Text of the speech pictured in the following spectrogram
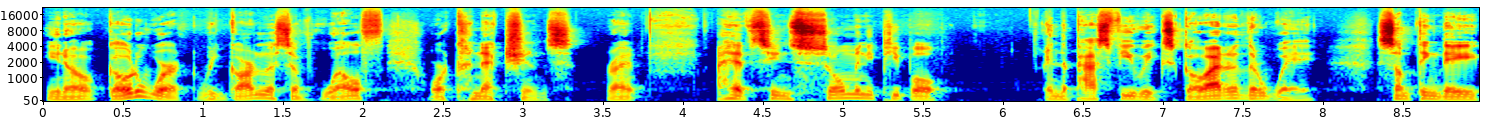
you know, go to work regardless of wealth or connections, right? I have seen so many people in the past few weeks go out of their way, something they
